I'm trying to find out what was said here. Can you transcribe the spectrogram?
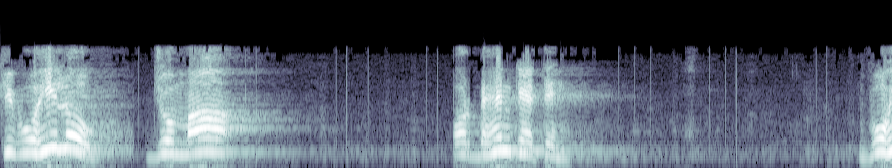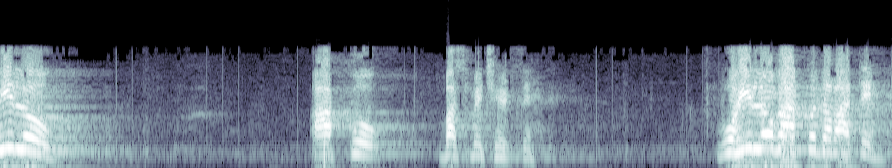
कि वही लोग जो माँ और बहन कहते हैं, वही लोग आपको बस में छेड़ते हैं। वही लोग आपको दबाते हैं।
